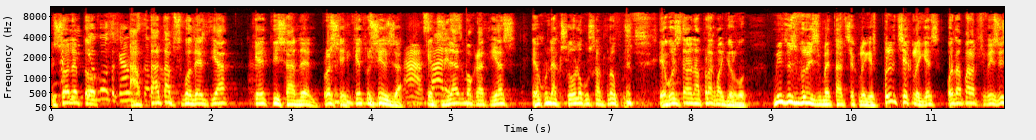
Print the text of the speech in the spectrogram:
μισό λεπτό. Αυτά τα ψηφοδέλτια και τη ΑΝΕΛ, πρόσεχε, και του ΣΥΡΙΖΑ και της Νέας Δημοκρατίας έχουν αξιόλογους ανθρώπους. Εγώ ζητάω ένα πράγμα, Γιώργο. Μην τους βρεις μετά τις εκλογές. Πριν τις εκλογές, όταν πάει να ψηφίσει,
